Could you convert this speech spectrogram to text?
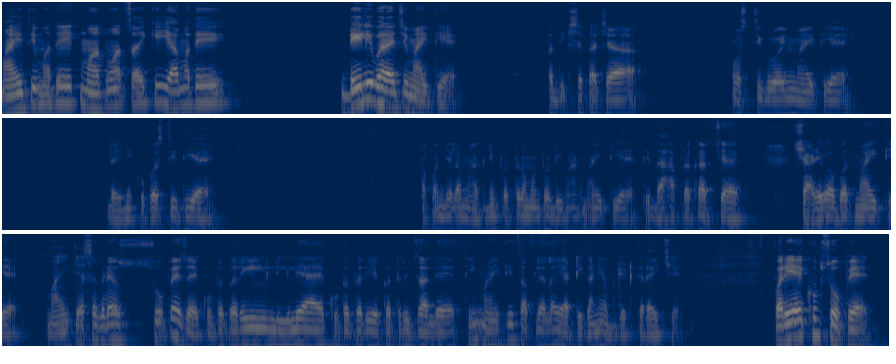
माहितीमध्ये एक महत्त्वाचं आहे की यामध्ये डेली भरायची माहिती आहे. अधीक्षकाच्या वसतिगृहीन माहिती आहे. दैनिक उपस्थिती आहे. आपण ज्याला मागणीपत्र म्हणतो डिमांड माहिती आहे ते दहा प्रकारचे आहेत. शाळेबाबत माहिती आहे. माहिती या सगळ्या सोप्याच आहे. कुठंतरी लिहिले आहे कुठंतरी एकत्रित झाले आहे. ती माहितीच आपल्याला या ठिकाणी अपडेट करायची आहे. पर्याय खूप सोपे आहेत.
